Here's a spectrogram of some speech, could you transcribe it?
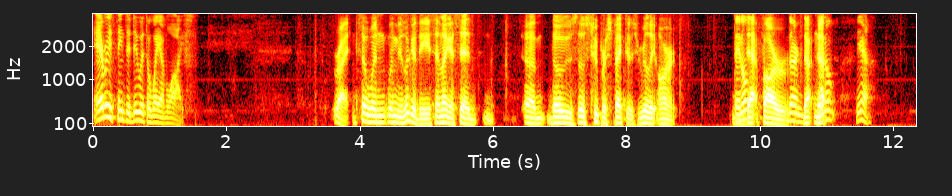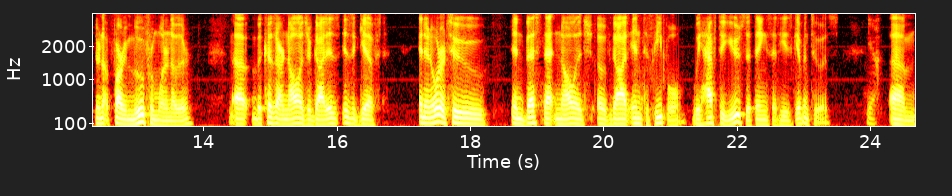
everything to do with the way of life. Right. So when when we look at these, and like I said, um, those those two perspectives really aren't They don't- that far. They're, not, they not- don't. Yeah. they're not far removed from one another, uh, because our knowledge of God is is a gift, and in order to invest that knowledge of God into people, we have to use the things that He's given to us. Yeah. Um,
